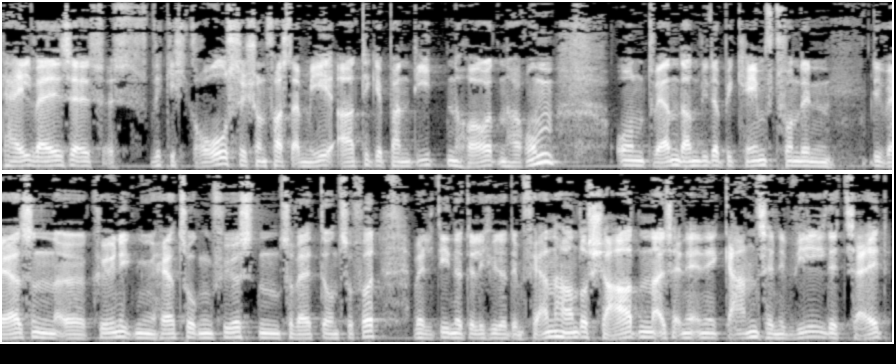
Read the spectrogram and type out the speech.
teilweise als, als wirklich große, schon fast armeeartige Banditenhorden herum und werden dann wieder bekämpft von den diversen äh, Königen, Herzogen, Fürsten und so weiter und so fort, weil die natürlich wieder dem Fernhandel schaden. Also eine, eine ganz, eine wilde Zeit,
